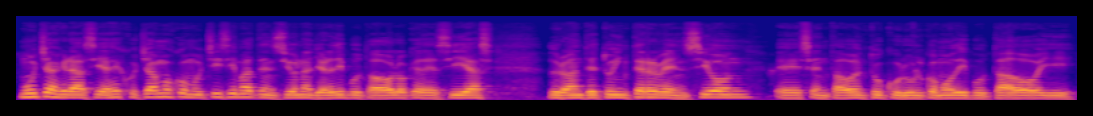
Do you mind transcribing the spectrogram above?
Muchas gracias. Escuchamos con muchísima atención ayer, diputado, lo que decías durante tu intervención eh, sentado en tu curul como diputado y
